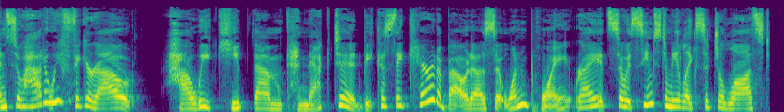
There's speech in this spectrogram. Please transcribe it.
And so, how do we figure out how we keep them connected? Because they cared about us at one point, right? So, it seems to me like such a lost,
